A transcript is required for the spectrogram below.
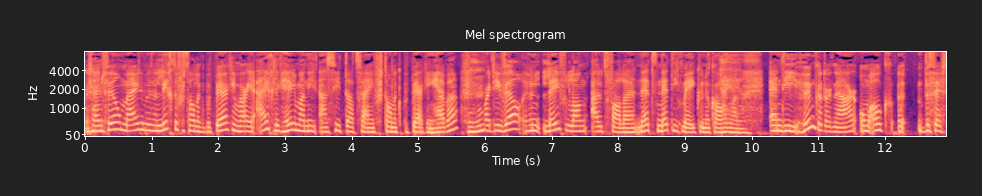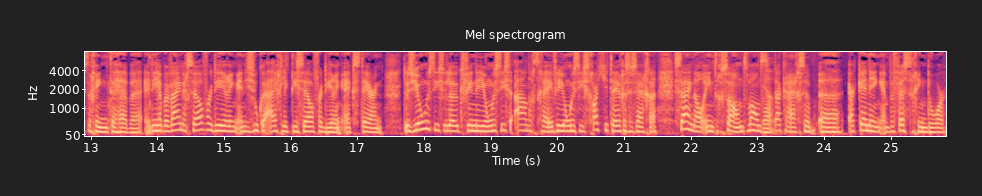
er zijn veel meiden met een lichte verstandelijke beperking... waar je eigenlijk helemaal niet aan ziet dat zij een verstandelijke beperking hebben... Mm-hmm. maar die wel hun leven lang uitvallen, net, net niet mee kunnen komen. Ja, ja, ja. En die hunken ernaar om ook uh, bevestiging te hebben. En die hebben weinig zelfwaardering en die zoeken eigenlijk die zelfwaardering extern. Dus jongens die ze leuk vinden, jongens die ze aandacht geven... jongens die schatje tegen ze zeggen, zijn al interessant... want daar krijgen ze uh, erkenning en bevestiging door...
